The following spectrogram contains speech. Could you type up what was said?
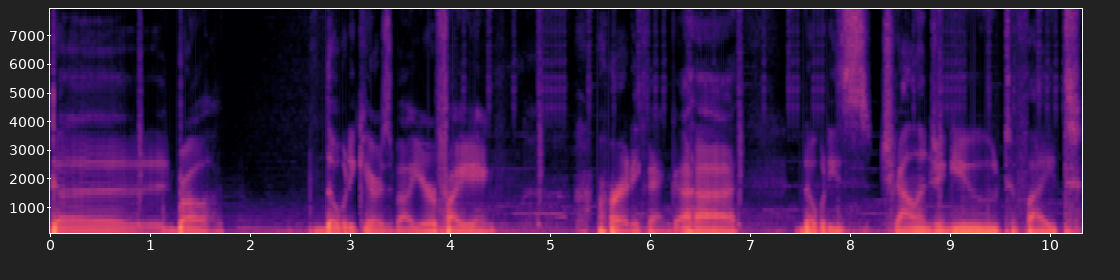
Duh, bro, nobody cares about your fighting or anything. Uh, nobody's challenging you to fight.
